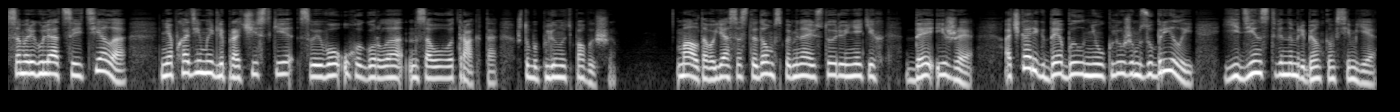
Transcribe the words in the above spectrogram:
саморегуляции тела, необходимой для прочистки своего уха-горла носового тракта, чтобы плюнуть повыше. Мало того, я со стыдом вспоминаю историю неких Д и Ж. Очкарик Д был неуклюжим зубрилой, единственным ребенком в семье.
